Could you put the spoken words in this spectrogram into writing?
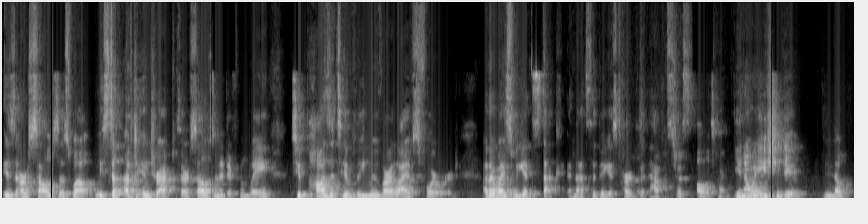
is ourselves as well. We still have to interact with ourselves in a different way to positively move our lives forward. Otherwise, we get stuck, and that's the biggest part that happens to us all the time. you know what you should do? Nope.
